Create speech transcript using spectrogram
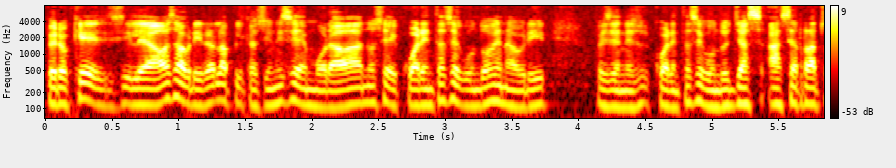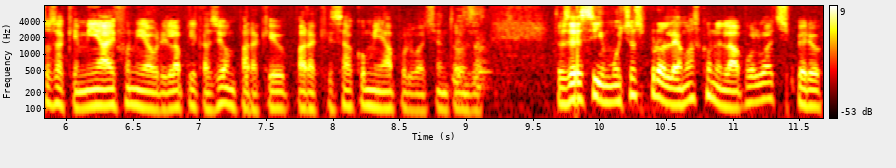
Pero que si le dabas a abrir a la aplicación y se demoraba, no sé, 40 segundos en abrir, pues en esos 40 segundos ya hace rato saqué mi iPhone y abrí la aplicación. ¿Para qué, para qué saco mi Apple Watch entonces? Entonces sí, muchos problemas con el Apple Watch, pero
